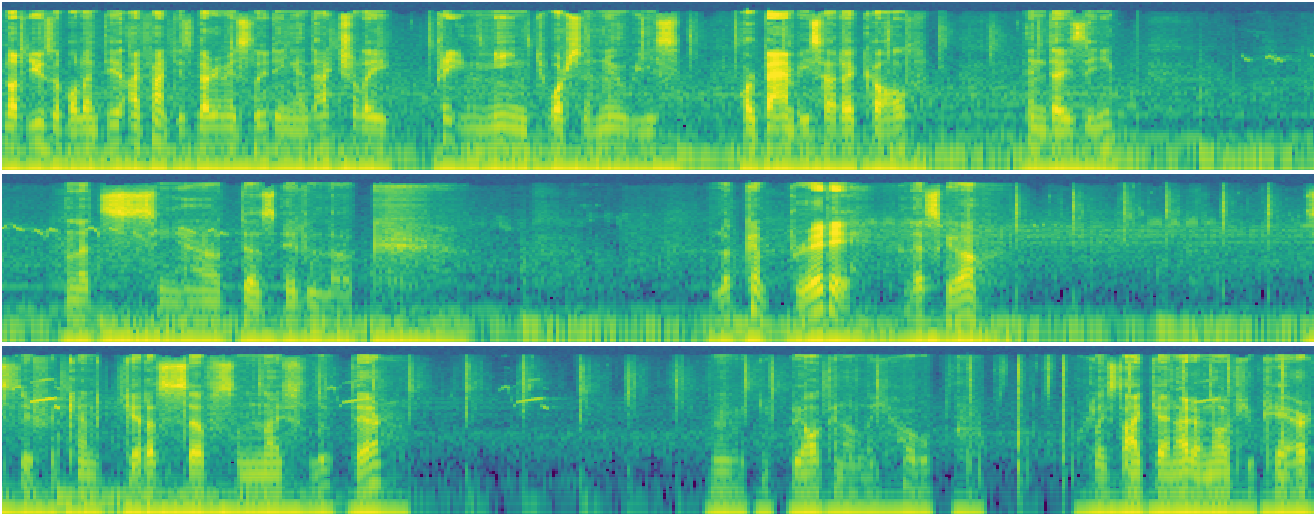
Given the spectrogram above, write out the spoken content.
not usable, and I find this very misleading and actually pretty mean towards the newbies, or Bambis how they're called, in DayZ. Let's see how does it look. Looking pretty. Let's go. See if we can get ourselves some nice loot there. We, we all can only hope. Or at least I can. I don't know if you care.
